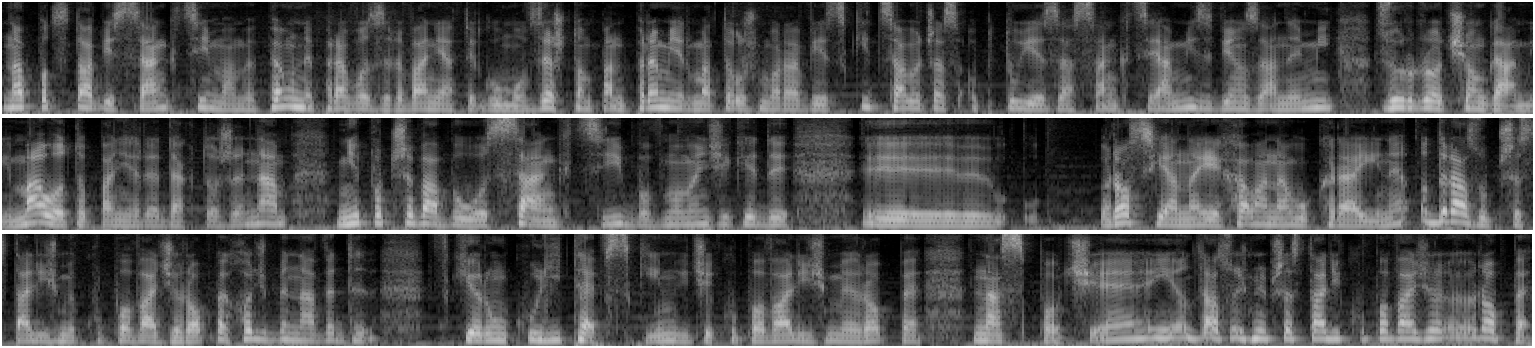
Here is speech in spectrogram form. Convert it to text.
na podstawie sankcji mamy pełne prawo zrywania tych umów. Zresztą pan premier Mateusz Morawiecki cały czas optuje za sankcjami związanymi z rurociągami. Mało to, panie redaktorze, nam nie potrzeba było sankcji, bo w momencie, kiedy yy, c'est Rosja najechała na Ukrainę, od razu przestaliśmy kupować ropę, choćby nawet w kierunku litewskim, gdzie kupowaliśmy ropę na spocie i od razuśmy przestali kupować ropę.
